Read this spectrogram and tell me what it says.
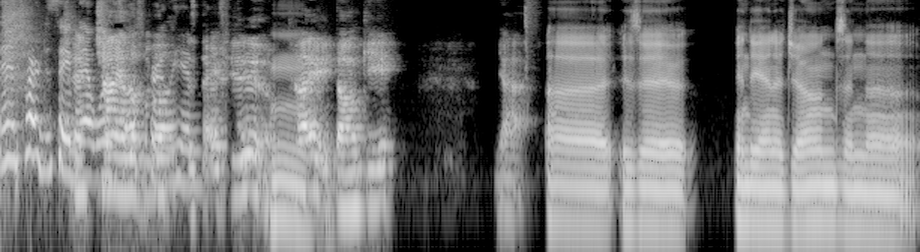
It's hard to say that was Shia Australian. is there too. Mm. Hey, donkey. Yeah. Uh is it Indiana Jones and the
